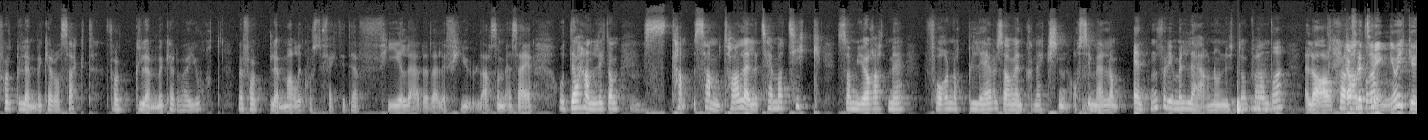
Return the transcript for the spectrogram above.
folk glemmer hva du har sagt. Folk glemmer hva du har gjort. Men folk glemmer aldri hvordan du fikk de til å feel det, eller fuele, som vi sier. Og det handler litt om sta- samtale eller tematikk som gjør at vi får en opplevelse av en connection oss imellom. Enten fordi vi lærer noe nytt om hverandre, eller av hverandre. Ja, for det trenger jo ikke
